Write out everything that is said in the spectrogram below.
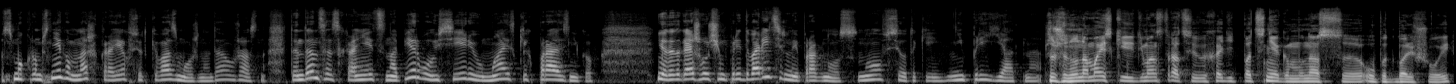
с мокрым снегом в наших краях все-таки возможно. Да, ужасно. Тенденция сохраняется на первую серию майских праздников. Нет, это, конечно, очень предварительный прогноз, но все-таки неприятно. Слушай, ну на майские демонстрации выходить под снегом у нас э, опыт большой.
